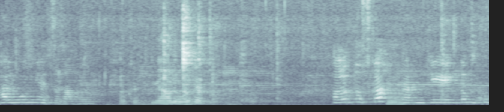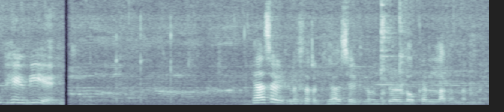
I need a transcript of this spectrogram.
हलवून घ्यायचं चांगलं. ओके मी हलू होते हलवतोस का? कारण की एकदम खूप हेवी आहे. ह्या साईडला सरक ह्या साईडला म्हणजे तुला डोक्याला लागणार नाही.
